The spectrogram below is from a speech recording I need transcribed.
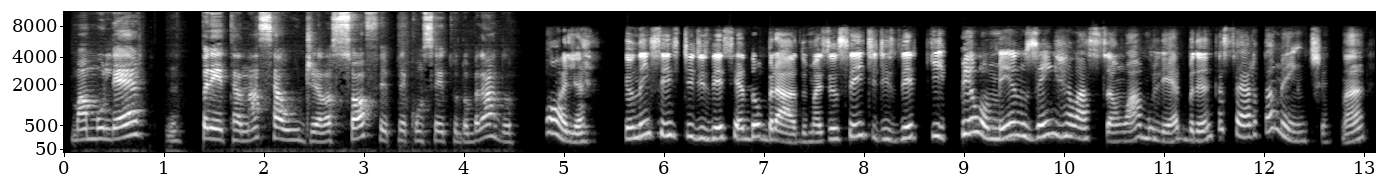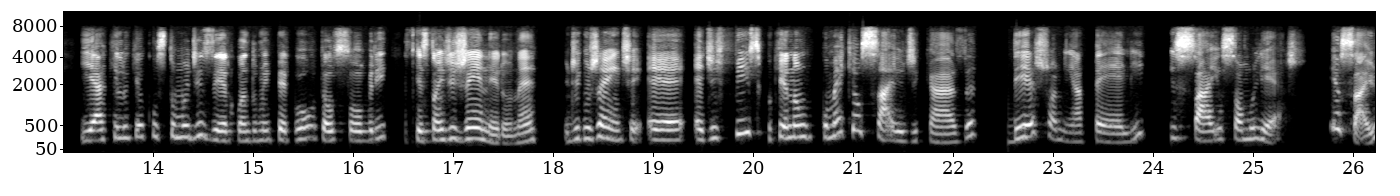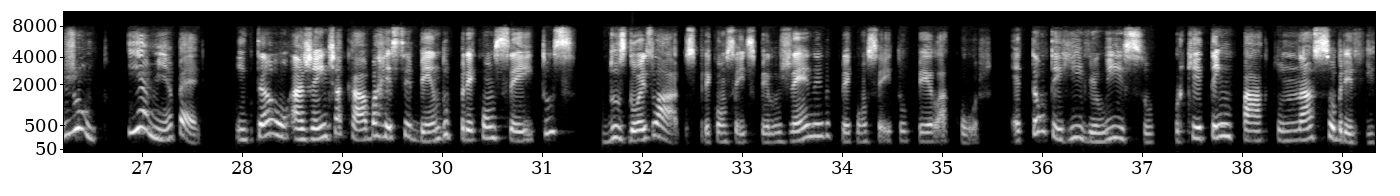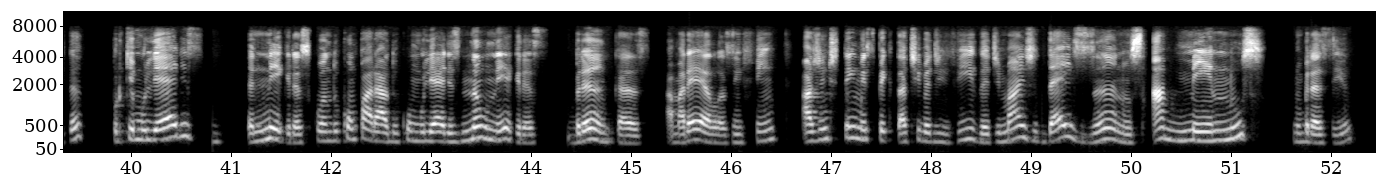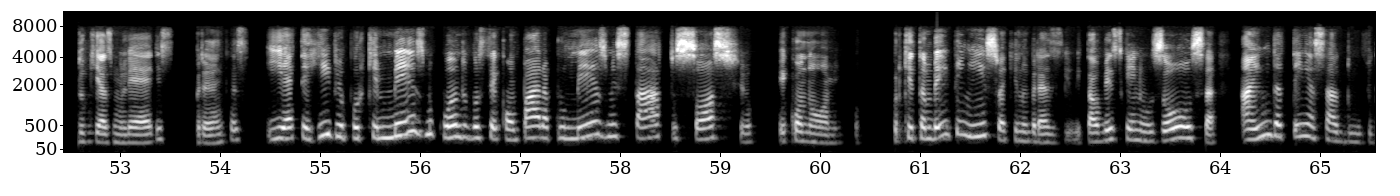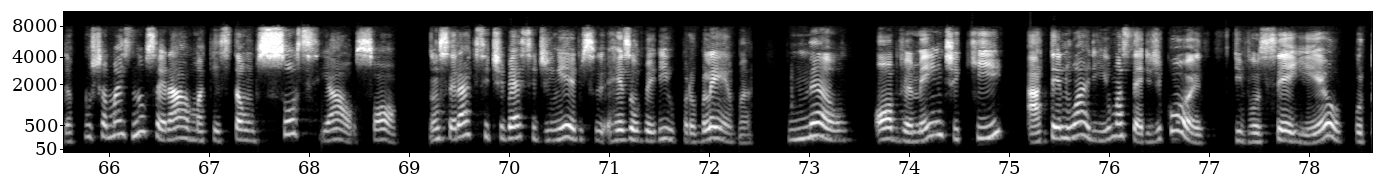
uma mulher preta na saúde, ela sofre preconceito dobrado? Olha, eu nem sei te dizer se é dobrado, mas eu sei te dizer que, pelo menos em relação à mulher branca, certamente, né? E é aquilo que eu costumo dizer quando me perguntam sobre as questões de gênero, né? Eu digo, gente, é, é difícil, porque não, como é que eu saio de casa, deixo a minha pele e saio só mulher? Eu saio junto, e a minha pele. Então, a gente acaba recebendo preconceitos dos dois lados, preconceitos pelo gênero, preconceito pela cor. É tão terrível isso, porque tem impacto na sobrevida, porque mulheres negras, quando comparado com mulheres não negras, brancas, amarelas, enfim, a gente tem uma expectativa de vida de mais de 10 anos a menos no Brasil do que as mulheres. Brancas, e é terrível porque, mesmo quando você compara para o mesmo status socioeconômico, porque também tem isso aqui no Brasil, e talvez quem nos ouça ainda tenha essa dúvida: puxa, mas não será uma questão social só? Não será que se tivesse dinheiro isso resolveria o problema? Não. Obviamente que atenuaria uma série de coisas que você e eu, por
